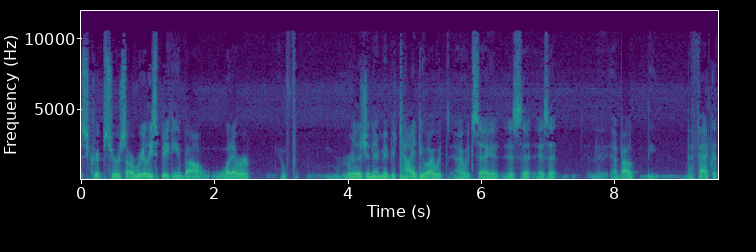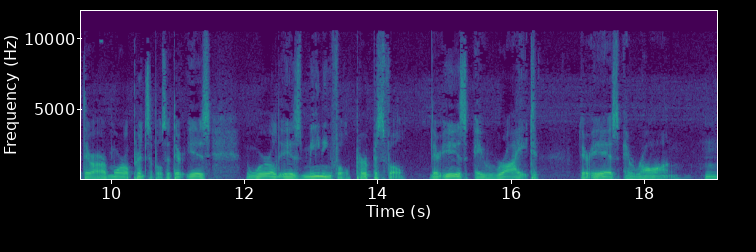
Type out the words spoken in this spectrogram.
scriptures are really speaking about, whatever religion they may be tied to, I would I would say is that is that about the, the fact that there are moral principles, that there is the world is meaningful, purposeful. There is a right, there is a wrong. Hmm?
